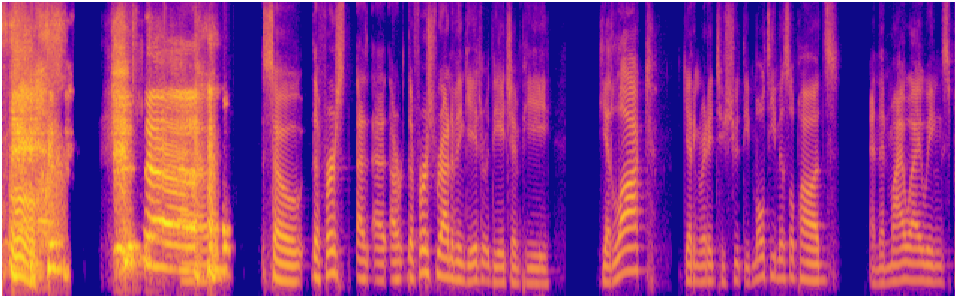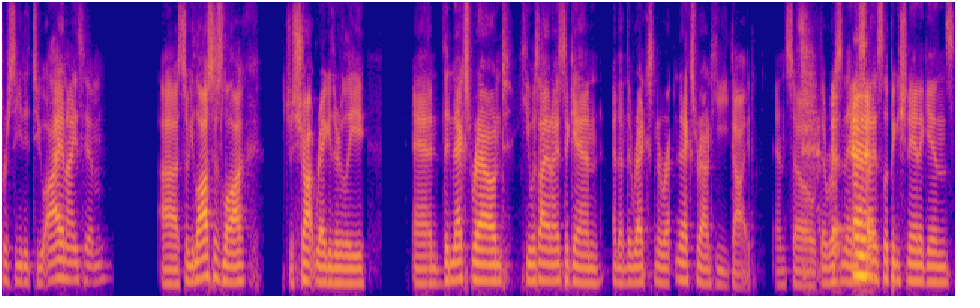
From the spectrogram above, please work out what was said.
no. So the first as, as, our, the first round of engagement with the HMP, he had locked, getting ready to shoot the multi missile pods, and then my Y wings proceeded to ionize him. Uh, so he lost his lock, just shot regularly, and the next round he was ionized again, and then the next next round he died. And so there wasn't any side slipping shenanigans,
